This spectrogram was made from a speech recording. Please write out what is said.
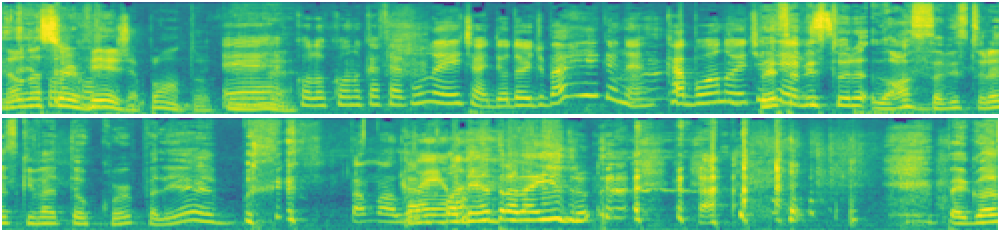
Não na colocou- cerveja, pronto. é, Não colocou no café com leite, aí deu dor de barriga, né? Acabou a noite Pensa a deles. mistura. Nossa, a misturança que vai ter o corpo ali é. tá O maluco. cara pode entrar na hidro. Pegou,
